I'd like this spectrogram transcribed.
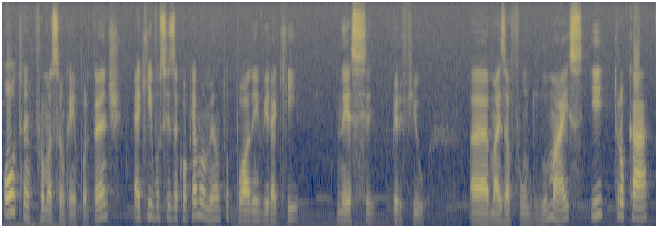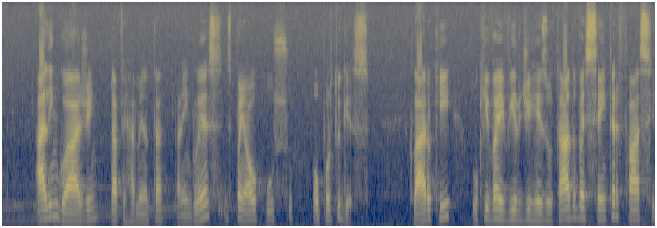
Outra informação que é importante é que vocês a qualquer momento podem vir aqui nesse perfil uh, mais a fundo do mais e trocar a linguagem da ferramenta para inglês, espanhol, russo ou português. Claro que o que vai vir de resultado vai ser a interface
